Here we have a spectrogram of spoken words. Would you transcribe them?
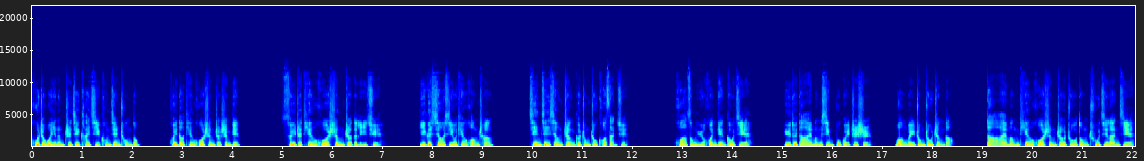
或者我也能直接开启空间虫洞，回到天火圣者身边。随着天火圣者的离去，一个消息由天皇城渐渐向整个中州扩散去。花宗与魂殿勾结，欲对大爱盟行不轨之事，妄为中州正道。大爱盟天火圣者主动出击拦截。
